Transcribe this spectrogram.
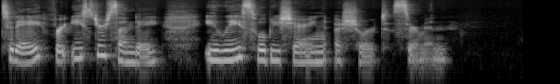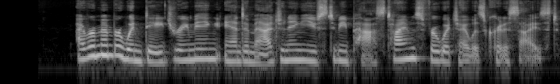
Today, for Easter Sunday, Elise will be sharing a short sermon. I remember when daydreaming and imagining used to be pastimes for which I was criticized.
